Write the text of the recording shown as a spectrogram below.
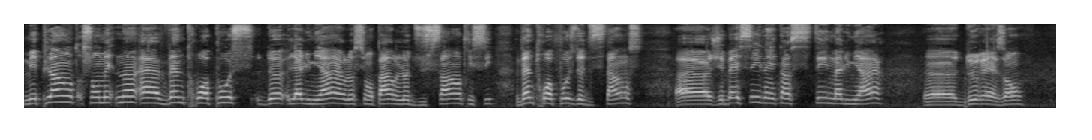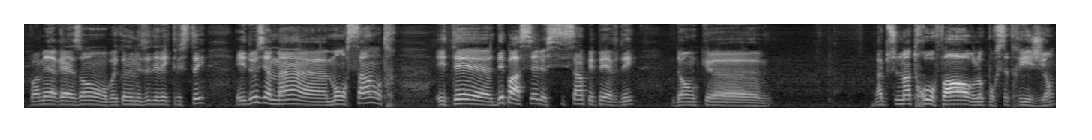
Mes plantes sont maintenant à 23 pouces de la lumière, là, si on parle là, du centre ici, 23 pouces de distance. Euh, j'ai baissé l'intensité de ma lumière. Euh, deux raisons. Première raison, on va économiser de l'électricité. Et deuxièmement, euh, mon centre était dépassait le 600 ppfd. Donc, absolument trop fort là, pour cette région.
